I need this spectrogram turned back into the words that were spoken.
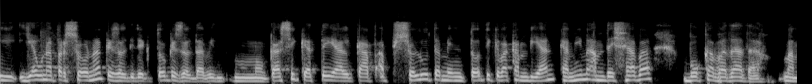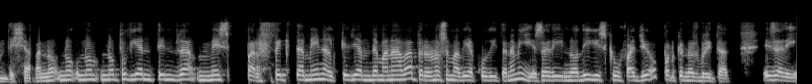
i hi ha una persona, que és el director, que és el David Moncasi, que té al cap absolutament tot i que va canviant, que a mi em deixava bocabadada, me'm deixava. No, no, no, no podia entendre més perfectament el que ell em demanava, però no se m'havia acudit a mi. És a dir, no diguis que ho faig jo, perquè no és veritat. És a dir,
